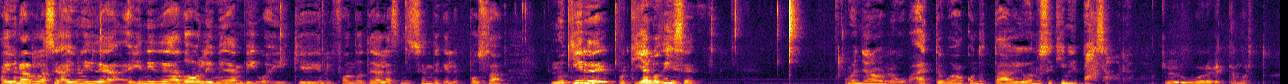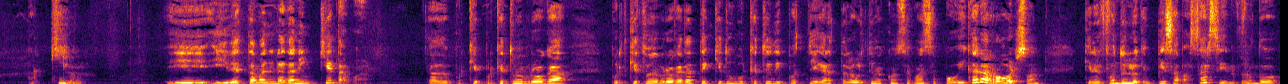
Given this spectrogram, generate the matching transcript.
hay una relación, hay una idea, hay una idea doble y media ambigua y que en el fondo te da la sensación de que la esposa no quiere, porque ya lo dice. Bueno, yo no me preocupaba este weón cuando estaba vivo, no sé qué me pasa ahora, weón. Yo me preocupo ahora que está muerto. ¿Por qué? Claro. Y, y de esta manera tan inquieta, weón. ¿Por qué, por qué esto me provoca, por qué esto me provoca tanta inquietud? ¿Por qué estoy dispuesto a llegar hasta las últimas consecuencias para ubicar a Robertson? Que en el fondo es lo que empieza a pasar, si en el fondo.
